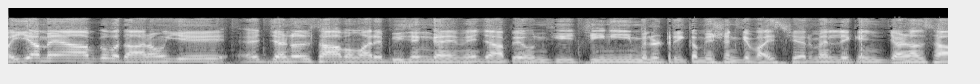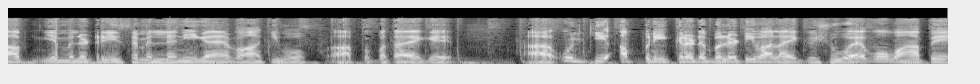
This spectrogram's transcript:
भैया, मैं आपको बता रहा हूँ, ये जनरल साहब हमारे बीजिंग गए हुए जहाँ पे उनकी चीनी मिलिट्री कमीशन के वाइस चेयरमैन, लेकिन जनरल साहब ये मिलिट्री से मिलने नहीं गए वहाँ की वो, आपको पता है कि उनकी अपनी क्रेडिबिलिटी वाला एक इशू है, वो वहाँ पे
